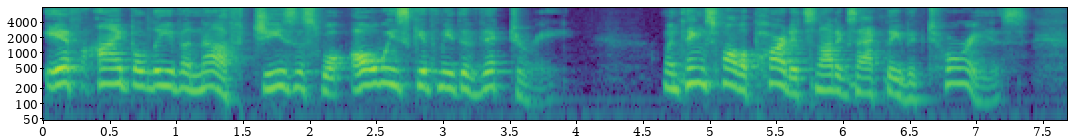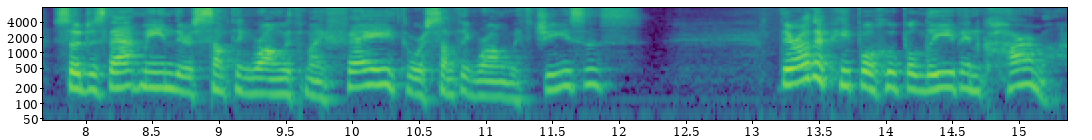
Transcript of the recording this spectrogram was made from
if I believe enough, Jesus will always give me the victory. When things fall apart, it's not exactly victorious. So does that mean there's something wrong with my faith or something wrong with Jesus? There are other people who believe in karma.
